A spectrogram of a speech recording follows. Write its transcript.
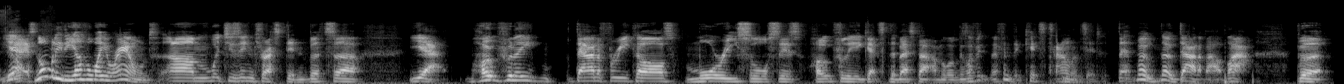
yeah, it's normally the other way around, um, which is interesting. But uh, yeah, hopefully down to three cars, more resources. Hopefully it gets the best out of him because I think I think the kid's talented. There- No, no doubt about that. But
